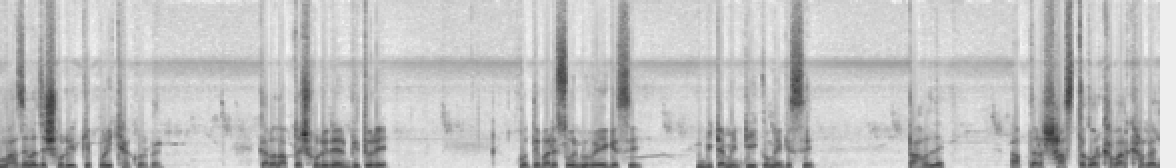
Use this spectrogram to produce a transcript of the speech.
মাঝে মাঝে শরীরকে পরীক্ষা করবেন। কারণ আপনার শরীরের ভিতরে হতে পারে চর্বি হয়ে গেছে ভিটামিন ডি কমে গেছে। তাহলে আপনারা স্বাস্থ্যকর খাবার খাবেন,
